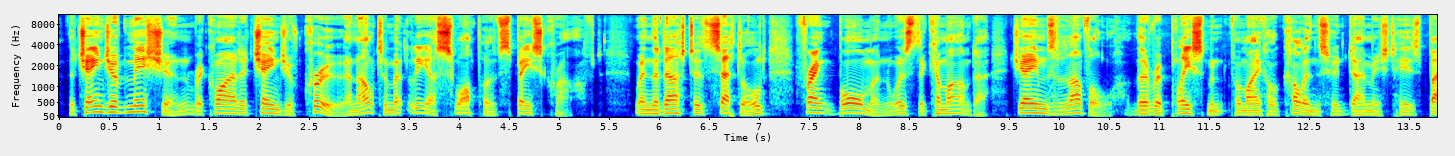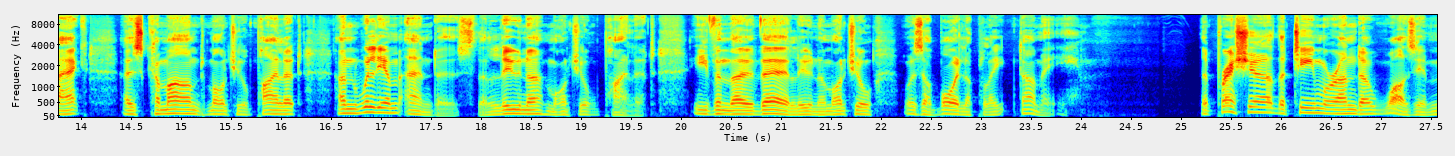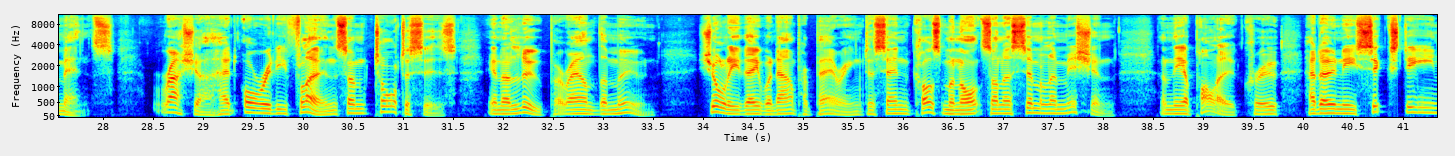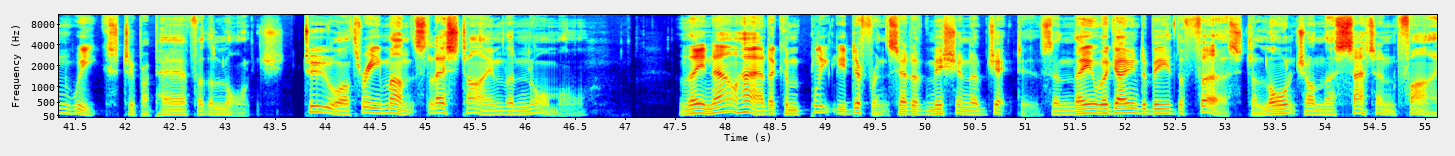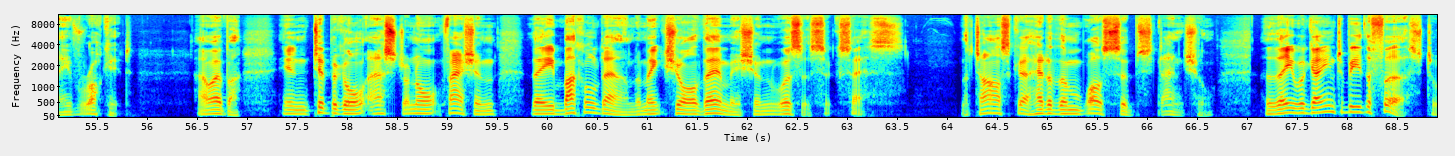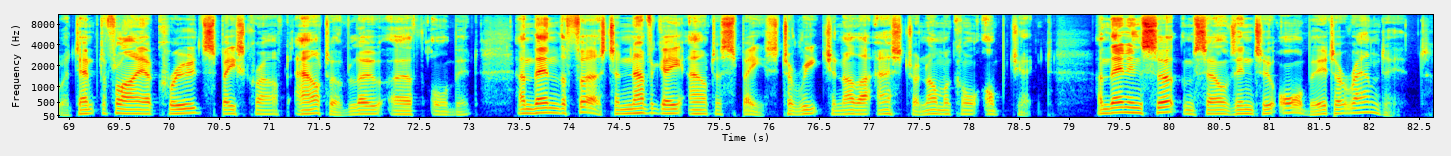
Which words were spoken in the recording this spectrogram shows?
The change of mission required a change of crew and ultimately a swap of spacecraft. When the dust had settled, Frank Borman was the commander, James Lovell, the replacement for Michael Collins, who damaged his back, as command module pilot, and William Anders, the lunar module pilot, even though their lunar module was a boilerplate dummy. The pressure the team were under was immense. Russia had already flown some tortoises in a loop around the moon. Surely they were now preparing to send cosmonauts on a similar mission, and the Apollo crew had only 16 weeks to prepare for the launch, two or three months less time than normal. They now had a completely different set of mission objectives, and they were going to be the first to launch on the Saturn V rocket. However, in typical astronaut fashion, they buckled down to make sure their mission was a success. The task ahead of them was substantial. They were going to be the first to attempt to fly a crewed spacecraft out of low Earth orbit, and then the first to navigate outer space to reach another astronomical object, and then insert themselves into orbit around it.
